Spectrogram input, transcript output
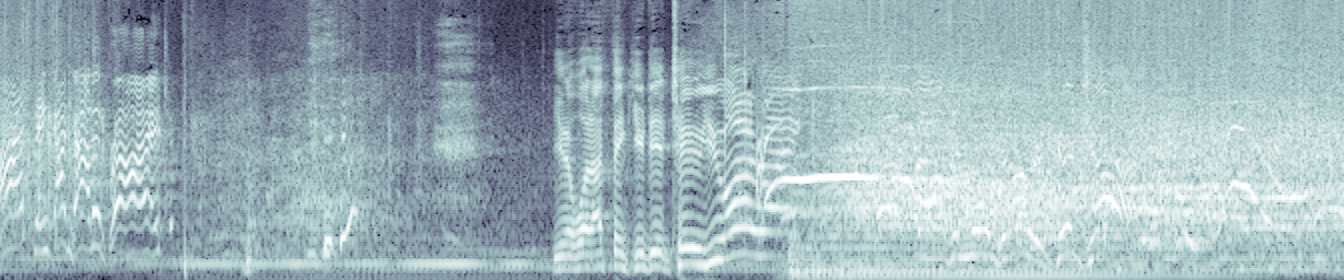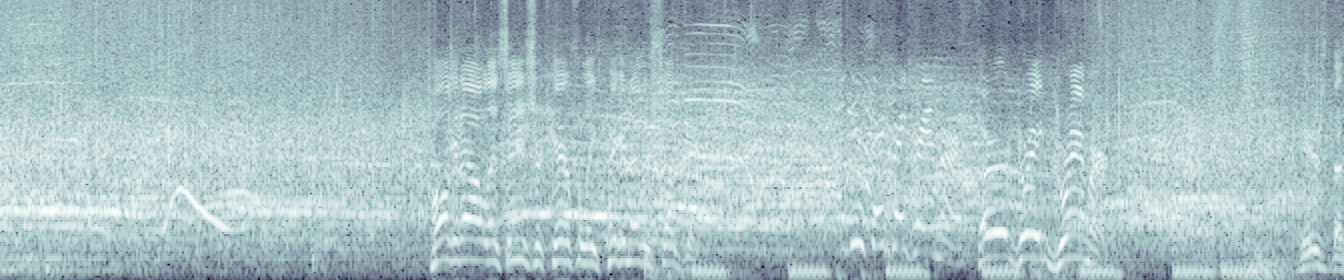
I think I got it right. You know what? I think you did too. You are right. Good job. Talk it out. Let's answer carefully. Pick another subject. I'll do third grade grammar. Third grade grammar. Here's the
